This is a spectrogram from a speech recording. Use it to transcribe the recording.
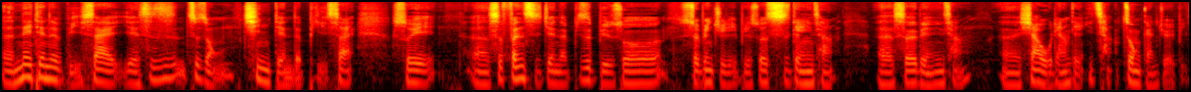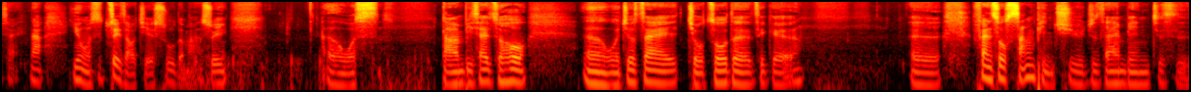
呃那天的比赛也是这种庆典的比赛，所以呃是分时间的，就是比如说随便举例，比如说十点一场，呃十二点一场，呃下午两点一场这种感觉的比赛。那因为我是最早结束的嘛，所以呃我是打完比赛之后，呃我就在九州的这个。呃，贩售商品区就在那边，就是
